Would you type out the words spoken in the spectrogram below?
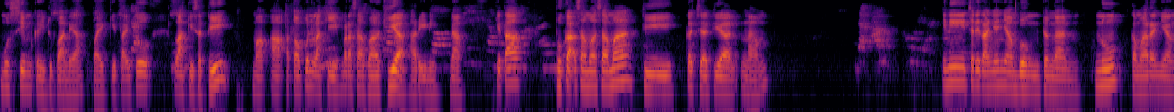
musim kehidupan ya. Baik kita itu lagi sedih ataupun lagi merasa bahagia hari ini. Nah, kita buka sama-sama di kejadian 6. Ini ceritanya nyambung dengan Nuh kemarin yang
